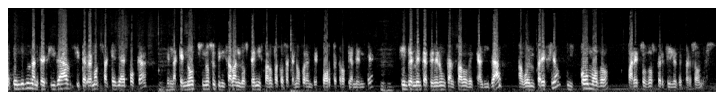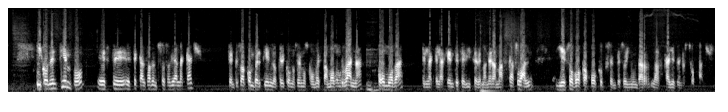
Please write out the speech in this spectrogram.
atendiendo una necesidad, si te remontas a aquella época, en la que no, no se utilizaban los tenis para otra cosa que no fuera el deporte propiamente, simplemente a tener un calzado de calidad, a buen precio y cómodo para estos dos perfiles de personas. Y con el tiempo, este, este calzado empezó a salir a la calle se empezó a convertir en lo que hoy conocemos como esta moda urbana, cómoda, en la que la gente se viste de manera más casual, y eso poco a poco pues empezó a inundar las calles de nuestro país.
